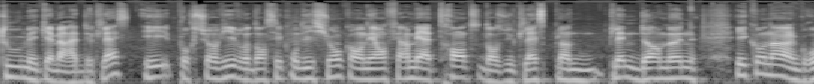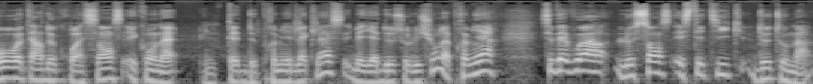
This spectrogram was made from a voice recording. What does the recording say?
tous mes camarades de classe. Et pour survivre dans ces conditions, quand on est enfermé à 30 dans une classe pleine, pleine d'hormones et qu'on a un gros retard de croissance et qu'on a une tête de premier de la classe, eh bien, il y a deux solutions. La première, c'est d'avoir le sens esthétique de Thomas.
